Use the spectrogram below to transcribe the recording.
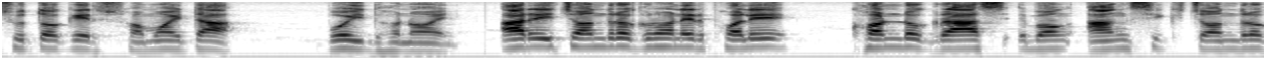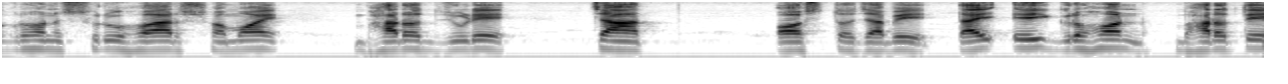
সূতকের সময়টা বৈধ নয়। আর এই চন্দ্রগ্রহণের ফলে খণ্ডগ্রাস এবং আংশিক চন্দ্রগ্রহণ শুরু হওয়ার সময় ভারত জুড়ে চাঁদ অস্ত যাবে, তাই এই গ্রহণ ভারতে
